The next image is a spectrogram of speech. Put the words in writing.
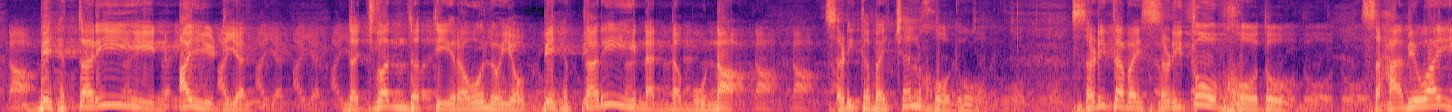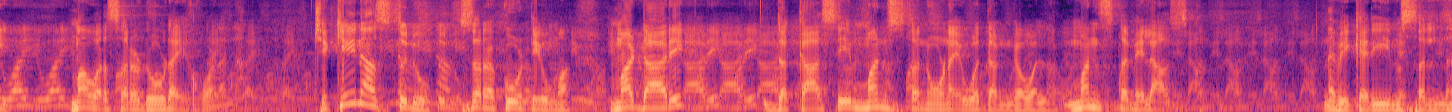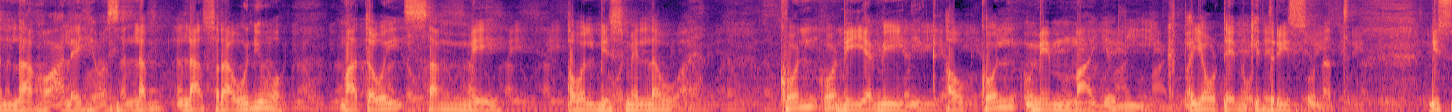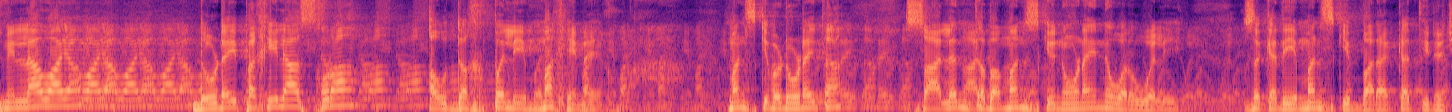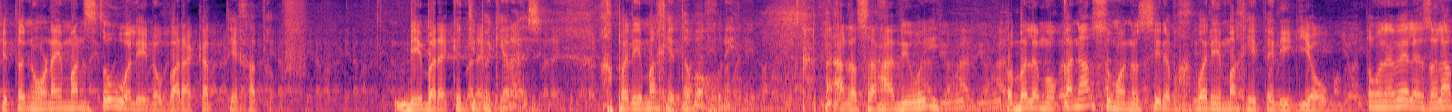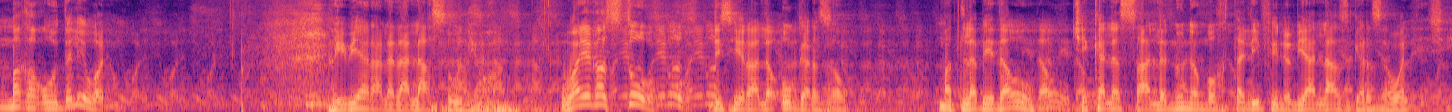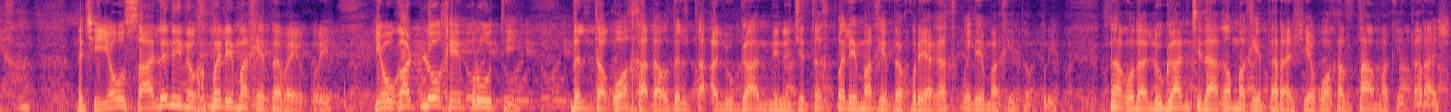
بهترین ایډیل د ژوند تیرولو یو بهترین نمونه سړی ته به چل خودو سړی ته به سړی توپ خودو صحابي وای ما ور سره ډوډۍ خوړله چې کیناستلو زره کوټه وما ما ډایرک د کاسې منستنونه و دنګولا منست ملاست نبی کریم صلی الله علیه وسلم لاس راونیو ما ته وی سمې اول بسم الله وای کل بیمینک او کل مما یلیک په یو ټیم کې درې سنت بسم الله وایا ډوډۍ په خلاص خورا او د خپل مخ نه خورا منس کې وډوړای تا سالن تب منس کې نوړای نه ورولې زکه دې منس کې برکت نه چې ته نوړای منس ته ولې نو برکت ته ختم بے برکتی پکې راځي خپل مخه ته بخوري هغه صحابي وي په بل موقع ناس منو صرف خپل مخه ته لګي یوم ته نبی له سلام مخه غودلې ونه وی بیا را لدا الله سونیو وای غستو د سیرا له وګرځو مطلب دا و چې کله سالنونه مختلف نو بیا لاس ګرځول شي چې یو سالنی نو خپل مخې ته وي خوري یو غټ لوخه پروتي دلته غوخه دا دلته الوګان نه چې تخپل مخې ته خوري هغه خپل مخې ته خوري نه خو دا لوګان چې داغه مخې ته راشي غوښه ستا مخې ته راشي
